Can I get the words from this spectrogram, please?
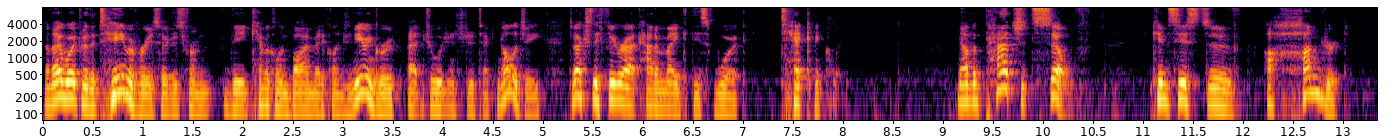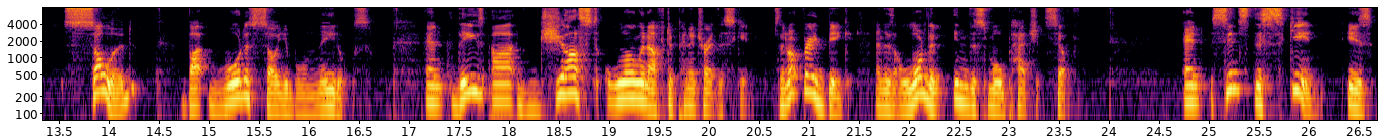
And they worked with a team of researchers from the Chemical and Biomedical Engineering Group at Georgia Institute of Technology to actually figure out how to make this work technically. Now, the patch itself consists of a hundred solid but water soluble needles and these are just long enough to penetrate the skin. So they're not very big, and there's a lot of them in the small patch itself. And since the skin is,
